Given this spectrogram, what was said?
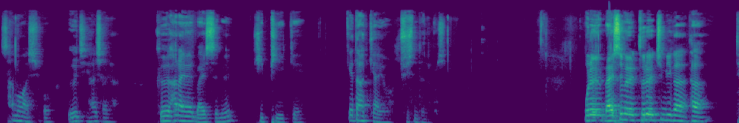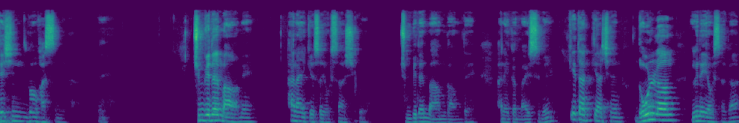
사모하시고 의지하셔야 그 하나님의 말씀을 깊이 있게 깨닫게 하여 주신다는 것입니다. 오늘 말씀을 들을 준비가 다 되신 것 같습니다. 네. 준비된 마음에 하나님께서 역사하시고요. 준비된 마음 가운데 하나님의 말씀을 깨닫게 하시는 놀라운 은혜 역사가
